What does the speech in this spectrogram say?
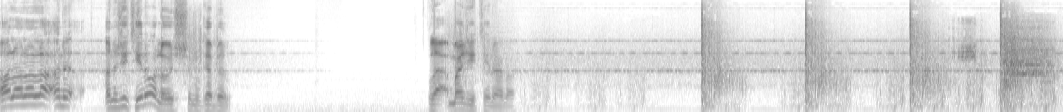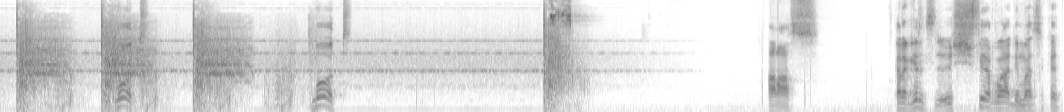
آه لا لا لا أنا أنا جيت هنا ولا وش من قبل؟ لا ما جيت هنا أنا. موت. موت. خلاص. أنا قلت إيش في الراديو ما سكت.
